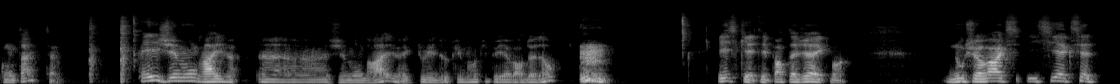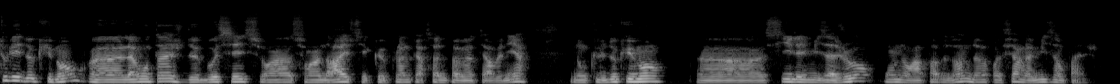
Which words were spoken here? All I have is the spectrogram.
contact. Et j'ai mon drive. Euh, j'ai mon drive avec tous les documents qu'il peut y avoir dedans. et ce qui a été partagé avec moi. Donc je vais avoir ici accès à tous les documents. Euh, l'avantage de bosser sur un, sur un drive, c'est que plein de personnes peuvent intervenir. Donc le document, euh, s'il est mis à jour, on n'aura pas besoin de refaire la mise en page.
